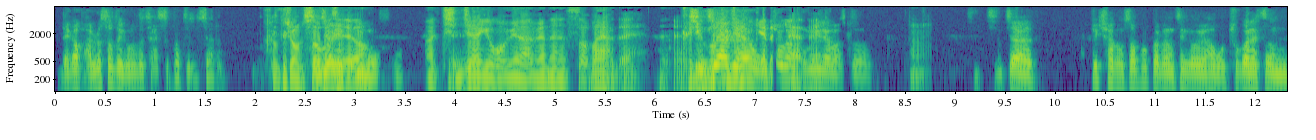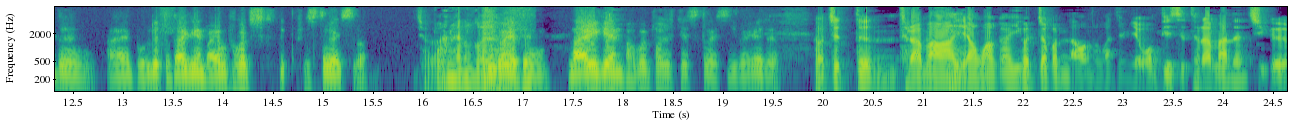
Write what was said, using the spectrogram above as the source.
내가 발로 써도 이거보다 잘 썼거든, 진짜로. 그럼 좀 써보세요. 아, 진지하게 고민하면은 써봐야 돼. 그리고 진지하게 한 깨달아야 5초간 돼. 고민해봤어. 응. 지- 진짜 픽처럼 써볼 거라는 생각을 한 5초간 했었는데, 아이, 모르겠다. 나에겐 마블 팟캐스트가 있어. 저런. 뭐라는 거야? 이거 해야 돼. 나에겐 마블 팟캐스트가 있어. 이거 해야 돼. 어쨌든 드라마와 영화가 이것저것 나오는 와중에 원피스 드라마는 지금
